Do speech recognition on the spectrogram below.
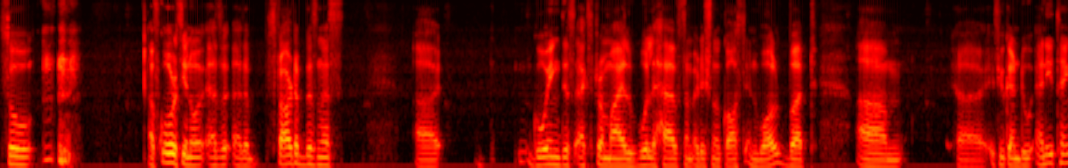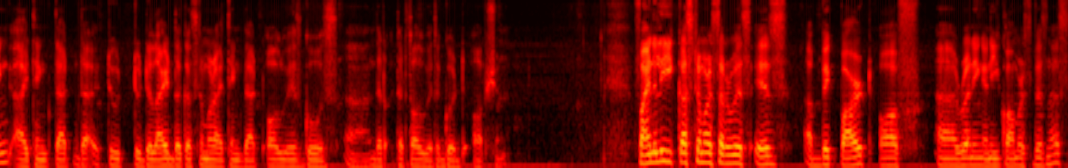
So, of course, you know, as a, as a startup business, uh, going this extra mile will have some additional cost involved, but um, uh, if you can do anything, I think that, that, to to delight the customer, I think that always goes uh, that that's always a good option. Finally, customer service is a big part of uh, running an e-commerce business.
